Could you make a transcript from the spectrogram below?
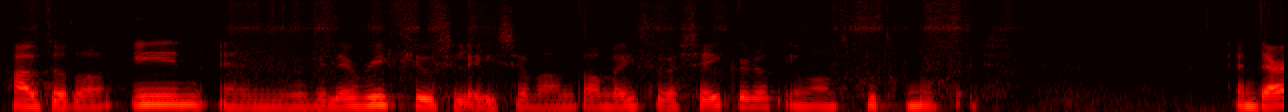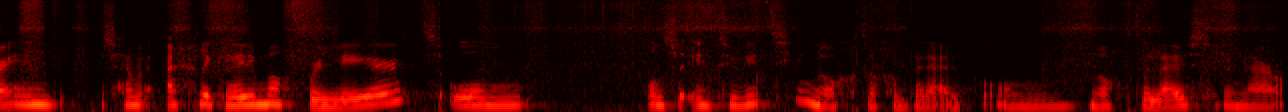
houdt dat dan in? En we willen reviews lezen, want dan weten we zeker dat iemand goed genoeg is. En daarin zijn we eigenlijk helemaal verleerd om onze intuïtie nog te gebruiken. Om nog te luisteren naar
